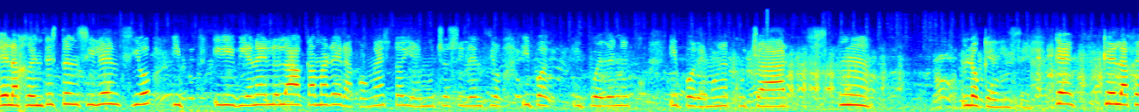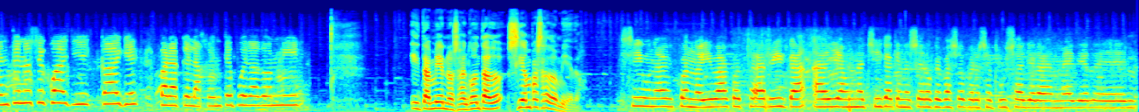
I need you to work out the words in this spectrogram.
eh, la gente está en silencio y, y viene la camarera con esto y hay mucho silencio y, po- y, pueden, y podemos escuchar mm, lo que dice. Que, que la gente no se calle para que la gente pueda dormir Y también nos han contado si han pasado miedo. Sí, una vez cuando iba a Costa Rica había una chica que no sé lo que pasó, pero se puso a llorar en medio del,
